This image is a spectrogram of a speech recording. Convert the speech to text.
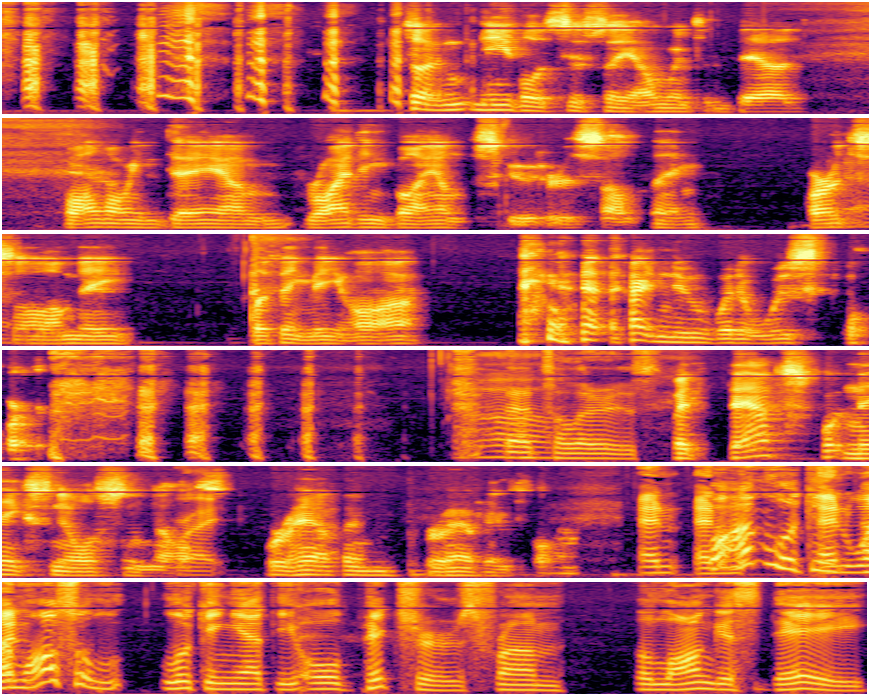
so needless to say, I went to bed. Following day, I'm riding by on the scooter or something. Art Yeah. saw me, flipping me off. I knew what it was for. That's Uh, hilarious. But that's what makes Nelson Nelson. Right. We're having we're having fun. and and well, I'm looking. and when- I'm also looking at the old pictures from the longest day,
